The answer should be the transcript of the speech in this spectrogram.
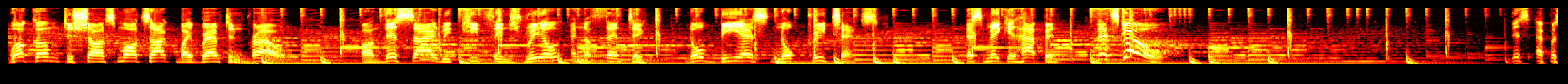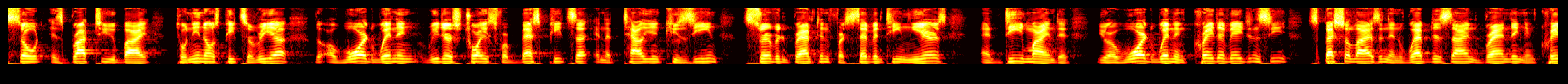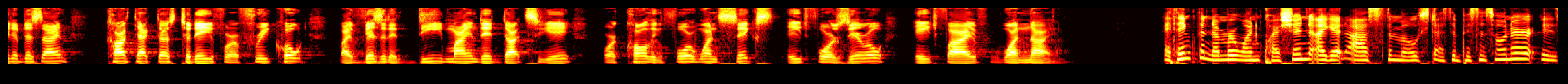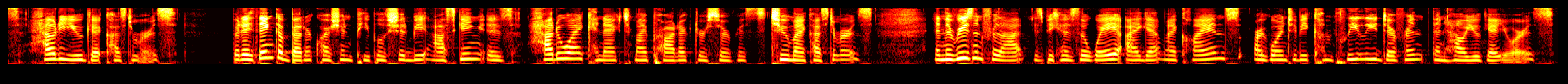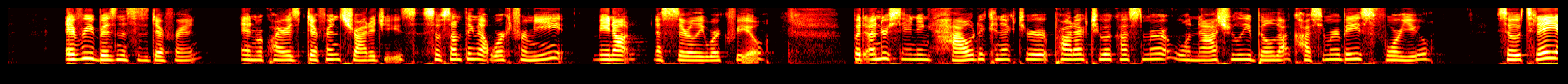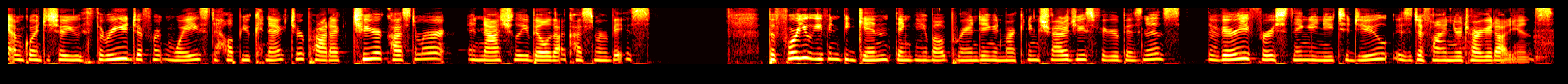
Welcome to Sean Small Talk by Brampton Proud. On this side, we keep things real and authentic. No BS, no pretense. Let's make it happen. Let's go! This episode is brought to you by Tonino's Pizzeria, the award winning Reader's Choice for Best Pizza in Italian Cuisine, serving Brampton for 17 years, and D Minded, your award winning creative agency specializing in web design, branding, and creative design. Contact us today for a free quote by visiting dminded.ca or calling 416 840 8519. I think the number one question I get asked the most as a business owner is how do you get customers? But I think a better question people should be asking is how do I connect my product or service to my customers? And the reason for that is because the way I get my clients are going to be completely different than how you get yours. Every business is different and requires different strategies. So something that worked for me may not necessarily work for you. But understanding how to connect your product to a customer will naturally build that customer base for you. So, today I'm going to show you three different ways to help you connect your product to your customer and naturally build that customer base. Before you even begin thinking about branding and marketing strategies for your business, the very first thing you need to do is define your target audience.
